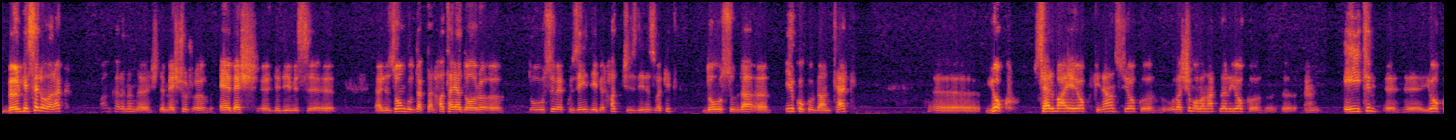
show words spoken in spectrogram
Bölgesel olarak Ankara'nın e, işte meşhur e, E5 e, dediğimiz yani Zonguldak'tan Hatay'a doğru doğusu ve kuzeyi diye bir hat çizdiğiniz vakit doğusunda ilkokuldan terk yok sermaye yok, finans yok, e, ulaşım olanakları yok, e, e, eğitim yok,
